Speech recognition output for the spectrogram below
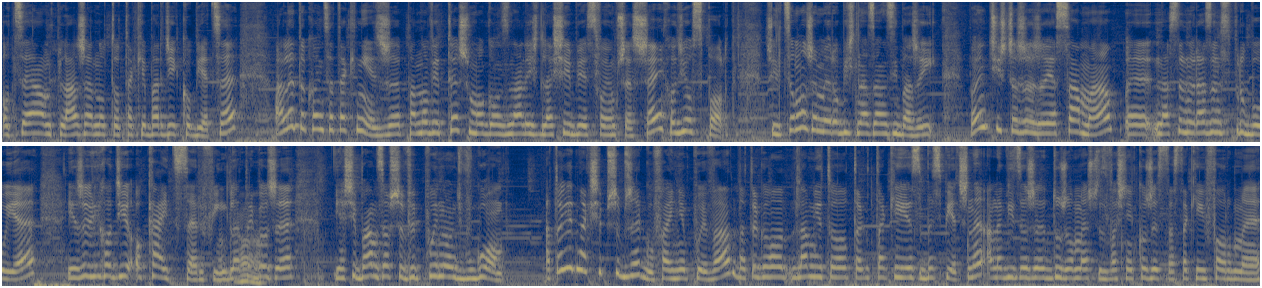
ocean, plaża, no to takie bardziej kobiece, ale do końca tak nie jest, że panowie też mogą znaleźć dla siebie swoją przestrzeń. Chodzi o sport. Czyli co możemy robić na Zanzibarze? I powiem ci szczerze, że ja sama e, następnym razem spróbuję, jeżeli chodzi o kitesurfing, dlatego że ja się bałam zawsze wypłynąć w głąb. A to jednak się przy brzegu fajnie pływa, dlatego dla mnie to tak, takie jest bezpieczne, ale widzę, że dużo mężczyzn właśnie korzysta z takiej formy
